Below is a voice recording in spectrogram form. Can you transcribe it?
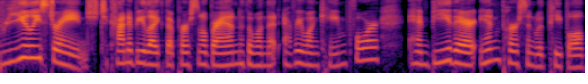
really strange to kind of be like the personal brand, the one that everyone came for, and be there in person with people.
